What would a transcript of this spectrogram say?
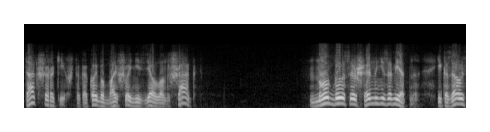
так широки, что какой бы большой ни сделал он шаг, ног было совершенно незаметно, и, казалось,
